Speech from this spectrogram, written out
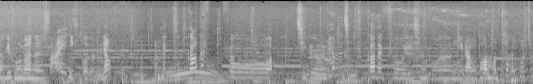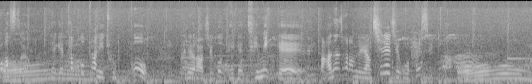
여기 보면은 사인 있거든요. 이게. 국가대표 지금 현직 국가대표이신 분이랑도 한번 탁구 쳐봤어요. 아. 되게 탁구판이 좁고 그래가지고 되게 재밌게 많은 사람들이랑 친해지고 할 수 있다. 어.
